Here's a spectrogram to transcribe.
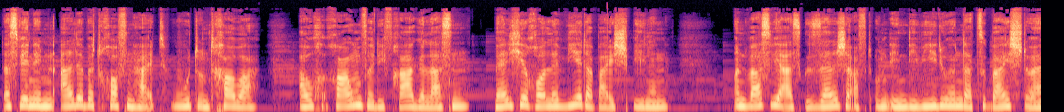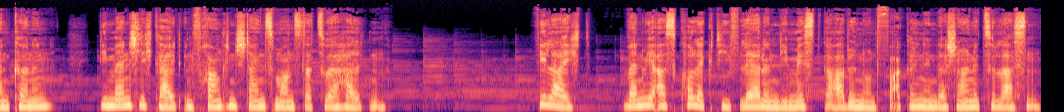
dass wir neben all der Betroffenheit, Wut und Trauer auch Raum für die Frage lassen, welche Rolle wir dabei spielen und was wir als Gesellschaft und Individuen dazu beisteuern können, die Menschlichkeit in Frankensteins Monster zu erhalten. Vielleicht, wenn wir als Kollektiv lernen, die Mistgabeln und Fackeln in der Scheune zu lassen,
